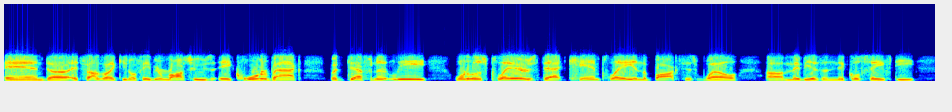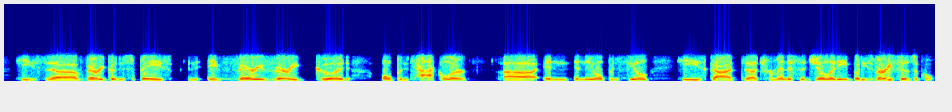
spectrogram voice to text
And uh, it sounds like, you know, Fabian Ross, who's a cornerback, but definitely one of those players that can play in the box as well, uh, maybe as a nickel safety. He's uh, very good in space, a very, very good open tackler uh, in in the open field. He's got uh, tremendous agility, but he's very physical.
